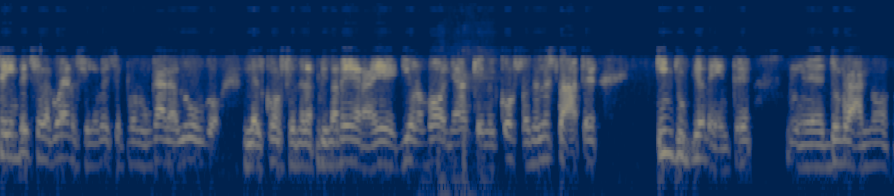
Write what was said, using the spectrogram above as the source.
Se invece la guerra si dovesse prolungare a lungo nel corso della primavera e Dio non voglia anche nel corso dell'estate, indubbiamente eh, dovranno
